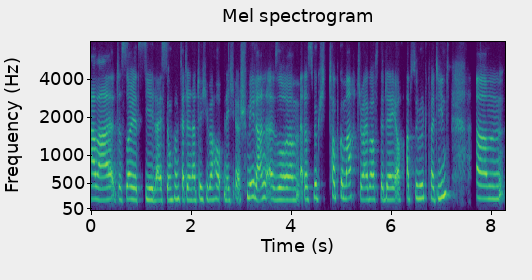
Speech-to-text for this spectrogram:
Aber das soll jetzt die Leistung von Vettel natürlich überhaupt nicht äh, schmälern. Also ähm, er hat das wirklich top gemacht, Driver of the Day auch absolut verdient. Ähm,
